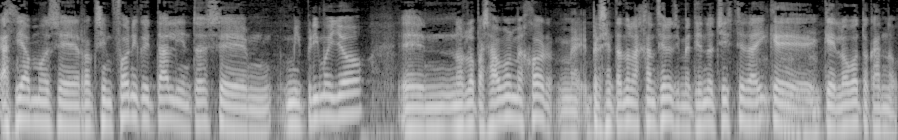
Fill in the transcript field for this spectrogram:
Hacíamos eh, rock sinfónico y tal, y entonces eh, mi primo y yo eh, nos lo pasábamos mejor presentando las canciones y metiendo chistes ahí que, luego tocando.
